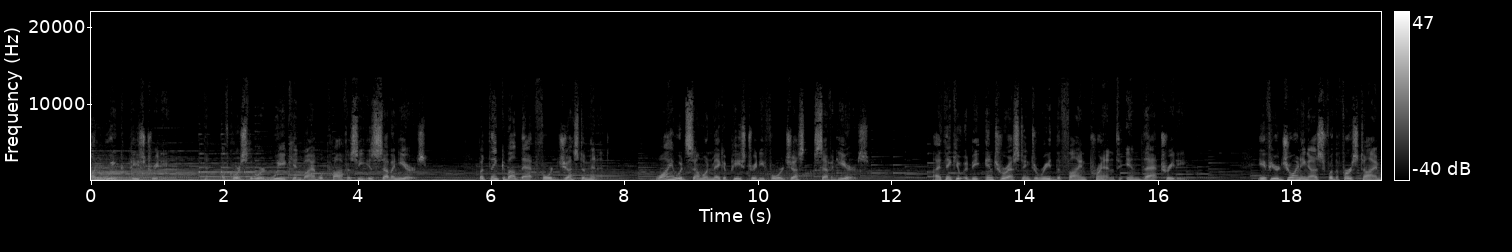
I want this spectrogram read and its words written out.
One week peace treaty. Of course, the word week in Bible prophecy is seven years. But think about that for just a minute. Why would someone make a peace treaty for just seven years? I think it would be interesting to read the fine print in that treaty. If you're joining us for the first time,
